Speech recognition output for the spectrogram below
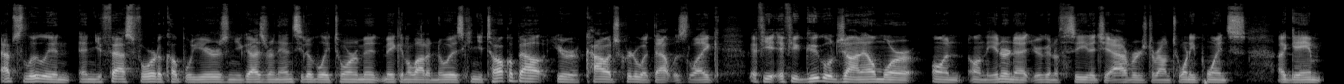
Absolutely, and and you fast forward a couple years, and you guys are in the NCAA tournament, making a lot of noise. Can you talk about your college career, what that was like? If you if you Google Jon Elmore on on the internet, you're going to see that you averaged around 20 points a game.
